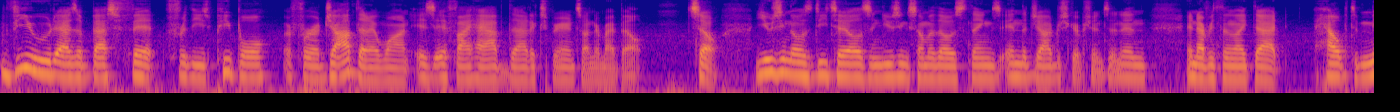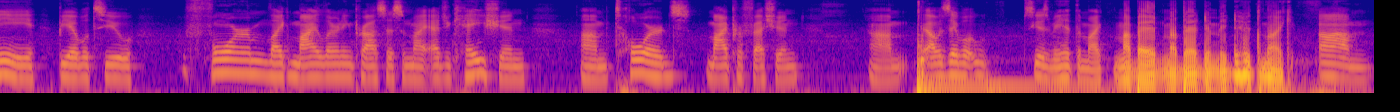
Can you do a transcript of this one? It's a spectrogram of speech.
viewed as a best fit for these people or for a job that I want is if I have that experience under my belt. So, using those details and using some of those things in the job descriptions and in and everything like that helped me be able to form like my learning process and my education um, towards my profession. Um, I was able. Excuse me, hit the mic. My bad. My bad. Didn't mean to hit the mic. Um,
